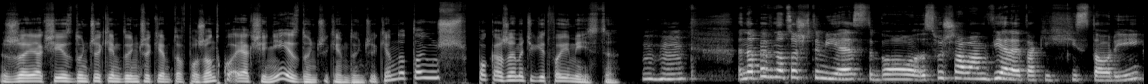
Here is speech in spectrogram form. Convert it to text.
że jak się jest Duńczykiem, Duńczykiem to w porządku, a jak się nie jest Duńczykiem, Duńczykiem, no to już pokażemy ci, gdzie twoje miejsce. Mhm. Na pewno coś w tym jest, bo słyszałam wiele takich historii.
